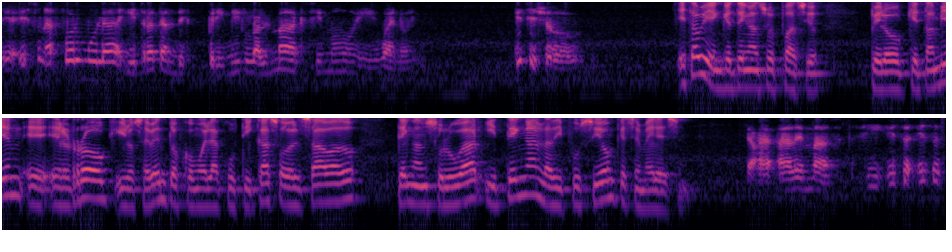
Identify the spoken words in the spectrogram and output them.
Eh, es una fórmula y tratan de exprimirla al máximo y bueno, qué sé yo. Está bien que tengan su espacio, pero que también el rock y los eventos como el acusticazo del sábado tengan su lugar y tengan la difusión que se merecen. Además, sí, esa, esa es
